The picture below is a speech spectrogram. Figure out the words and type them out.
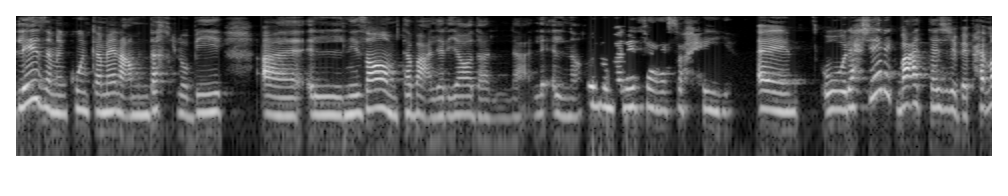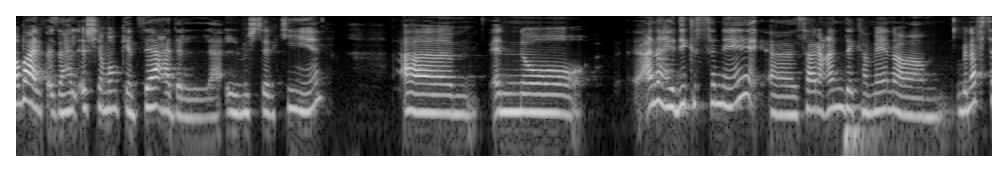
لازم نكون كمان عم ندخله بالنظام آه، تبع الرياضة اللي قلنا. كله منافع صحية. إيه ورح شارك بعد تجربة. ما بعرف إذا هالأشياء ممكن تساعد المشتركين. إنه أنا هديك السنة آه، صار عندي كمان بنفس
